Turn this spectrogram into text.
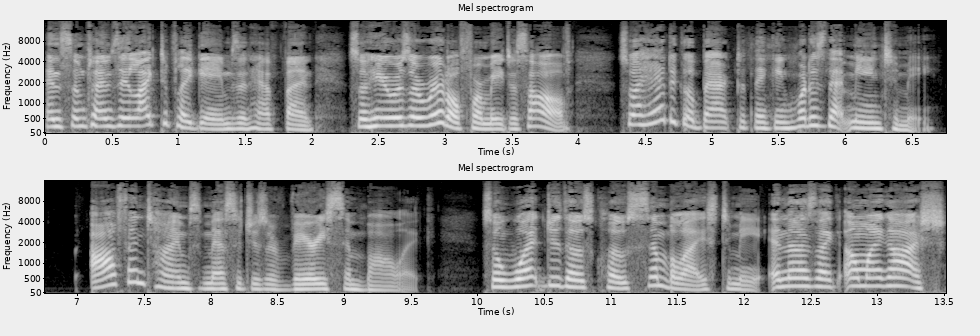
and sometimes they like to play games and have fun. So here was a riddle for me to solve. So I had to go back to thinking, what does that mean to me? Oftentimes messages are very symbolic. So what do those clothes symbolize to me? And then I was like, oh my gosh,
